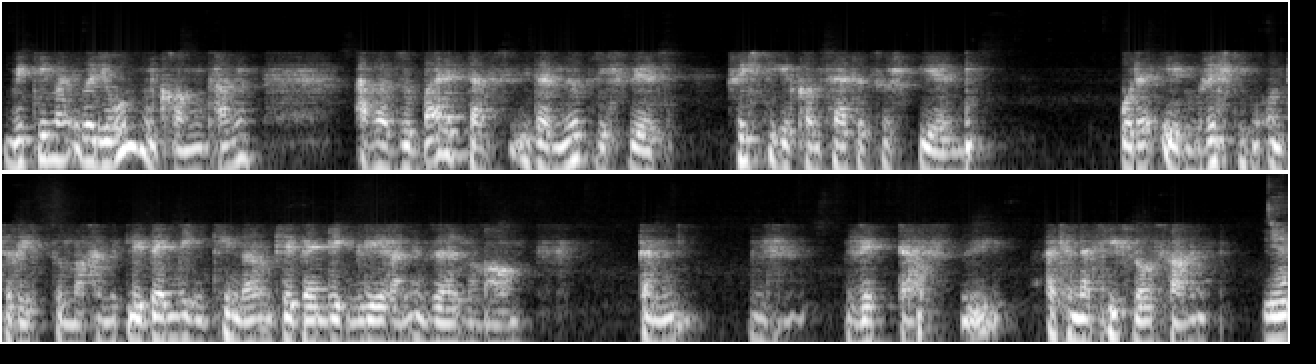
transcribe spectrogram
mit dem man über die Runden kommen kann. Aber sobald das wieder möglich wird, richtige Konzerte zu spielen, oder eben richtigen Unterricht zu machen mit lebendigen Kindern und lebendigen Lehrern im selben Raum, dann wird das alternativlos sein. Ja.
